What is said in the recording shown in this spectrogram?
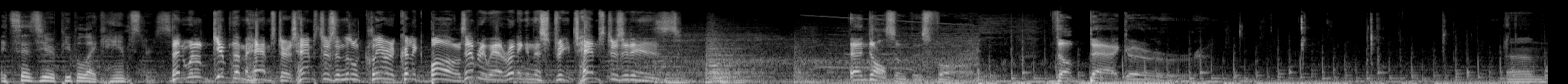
It says here people like hamsters. Then we'll give them hamsters. Hamsters and little clear acrylic balls everywhere running in the streets. Hamsters it is. And also this fall, the bagger. Um.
